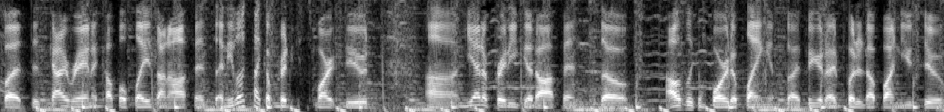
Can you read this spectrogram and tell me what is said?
but this guy ran a couple plays on offense and he looked like a pretty smart dude. Uh, he had a pretty good offense, so I was looking forward to playing him, so I figured I'd put it up on YouTube.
